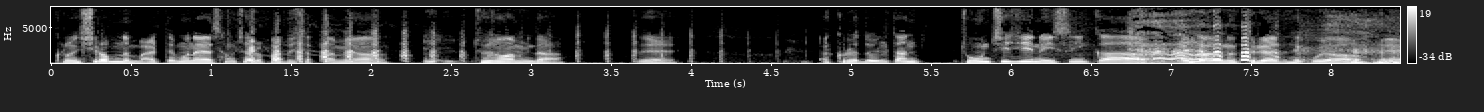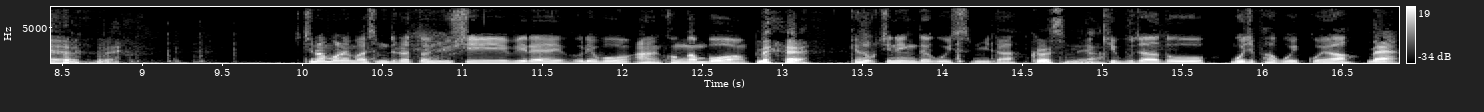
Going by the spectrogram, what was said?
그런 실없는 말 때문에 상처를 받으셨다면 죄송합니다. 네. 아, 그래도 일단 좋은 취지는 있으니까 알려는 드려야 되고요. 네. 지난번에 말씀드렸던 60일의 의료보험, 아 건강보험 네, 계속 진행되고 있습니다. 그렇습니다. 네, 기부자도 모집하고 있고요. 네,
